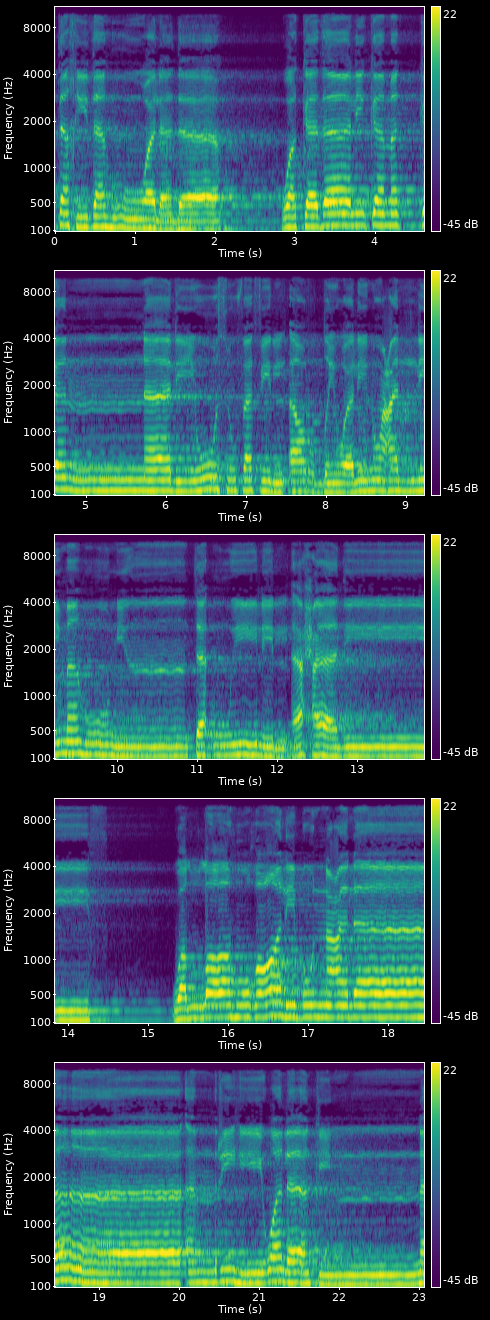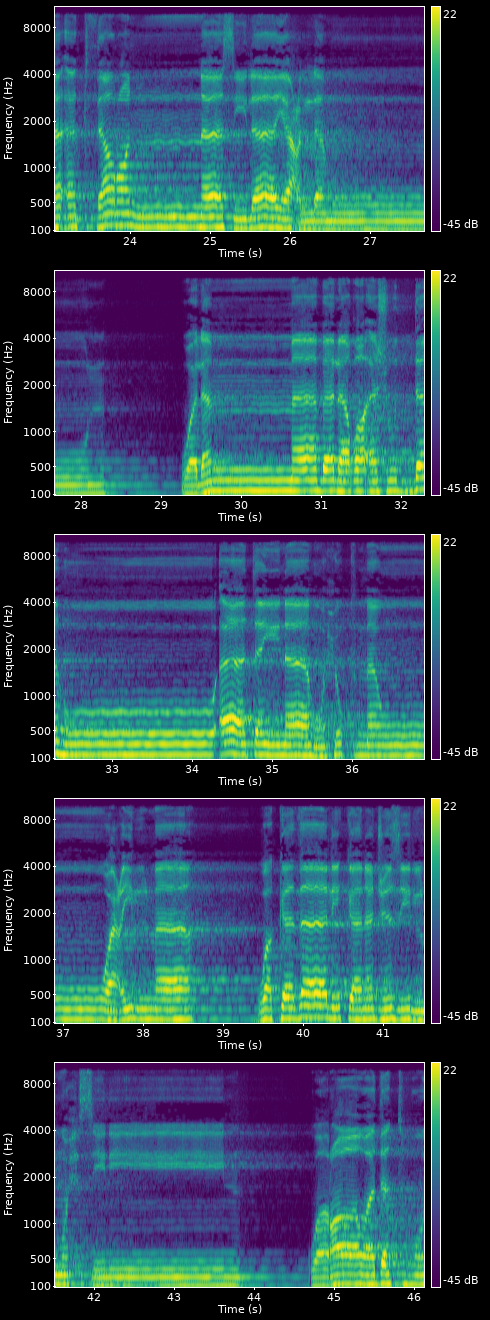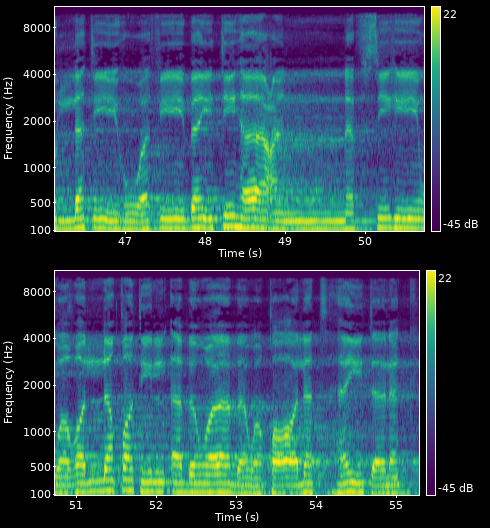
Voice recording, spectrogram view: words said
نتخذه ولدا. وكذلك مكنا ليوسف في الأرض ولنعلمه من تأويل الأحاديث. والله غالب على أمره ولكن أكثر الناس لا يعلمون. ولما بلغ أشده آتيناه حكما وعلما وكذلك نجزي المحسنين. وراودته التي هو في بيتها عن نفسه وغلقت الأبواب وقالت هيت لك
